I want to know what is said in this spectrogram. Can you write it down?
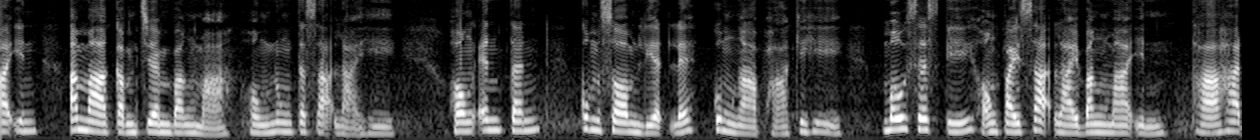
าอินอามากำเจมบังมาหงนุงตะสะหลายฮีหงเอ็นตันกุมซอมเลียดและกุมงาผาคิฮีโมเสสอีหงไปสะหลายบังมาอินทาหัด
